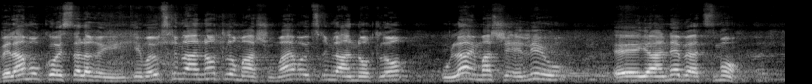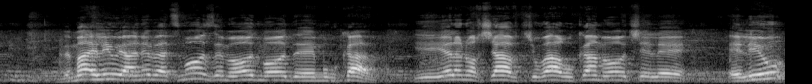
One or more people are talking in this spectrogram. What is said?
ולמה הוא כועס על הרעים? כי הם היו צריכים לענות לו משהו. מה הם היו צריכים לענות לו? אולי מה שאליהו אה, יענה בעצמו. ומה אליהו יענה בעצמו זה מאוד מאוד אה, מורכב. יהיה לנו עכשיו תשובה ארוכה מאוד של אה, אליהו,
